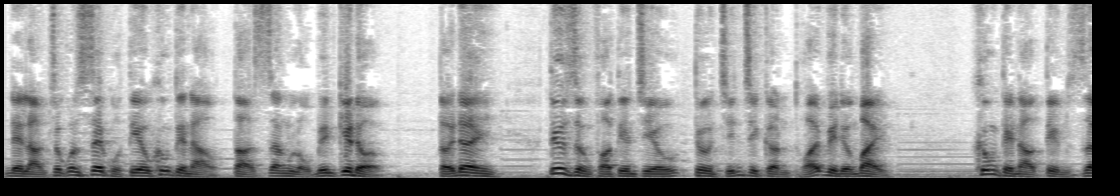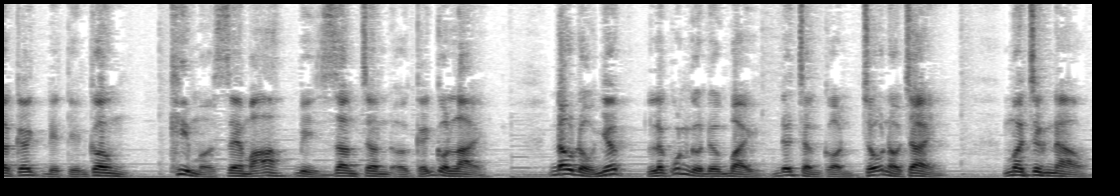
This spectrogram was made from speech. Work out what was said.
để làm cho quân xe của Tiêu không thể nào tả sang lộ bên kia được. Tới đây, Tiêu dừng pháo tiến chiếu, thường chính chỉ cần thoái về đường 7. Không thể nào tìm ra cách để tiến công khi mở xe mã bị giam chân ở cánh còn lại. Đau đầu nhất là quân ngựa đường 7 đã chẳng còn chỗ nào chạy. Mà chừng nào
